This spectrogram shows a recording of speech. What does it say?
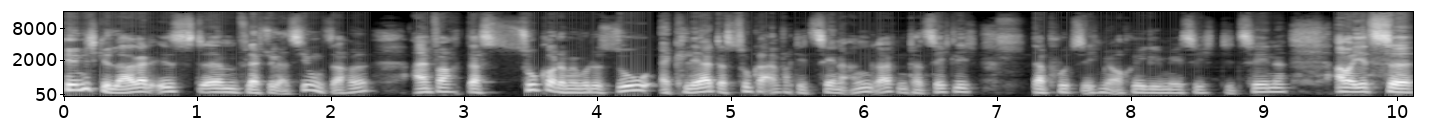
ähnlich gelagert, ist ähm, vielleicht sogar Erziehungssache. Einfach das Zucker, oder mir wurde es so erklärt, dass Zucker einfach die Zähne angreift und tatsächlich da putze ich mir auch regelmäßig die Zähne. Aber jetzt, äh,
